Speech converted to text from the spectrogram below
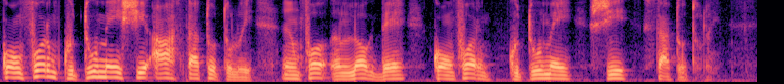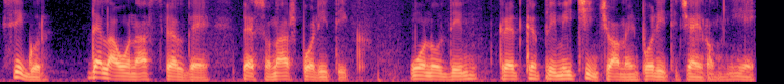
conform cutumei și a statutului, în, fo- în loc de conform cutumei și statutului. Sigur, de la un astfel de personaj politic, unul din, cred că, primii cinci oameni politici ai României,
